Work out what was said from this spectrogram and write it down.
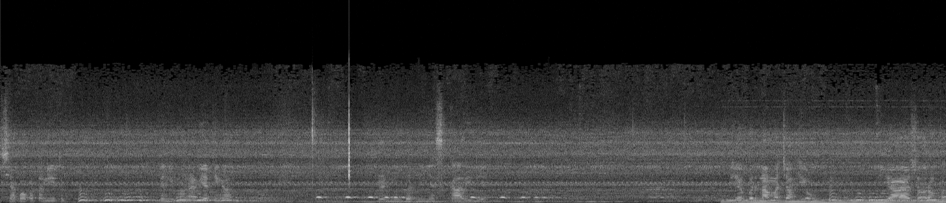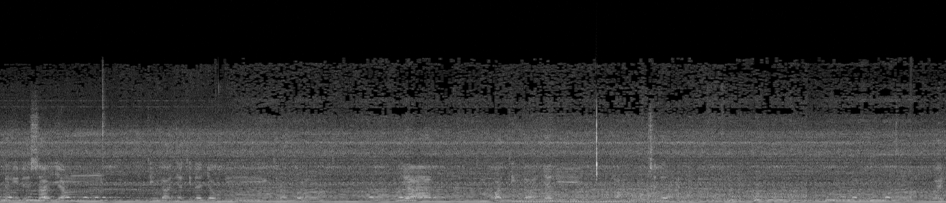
Siapa petani itu? Dan di mana dia tinggal? Berani-beraninya sekali dia. Dia bernama Cahyo. Dia seorang petani desa yang tinggalnya tidak jauh di keraton. Dia tempat tinggalnya di rumah sederhana. Baik,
